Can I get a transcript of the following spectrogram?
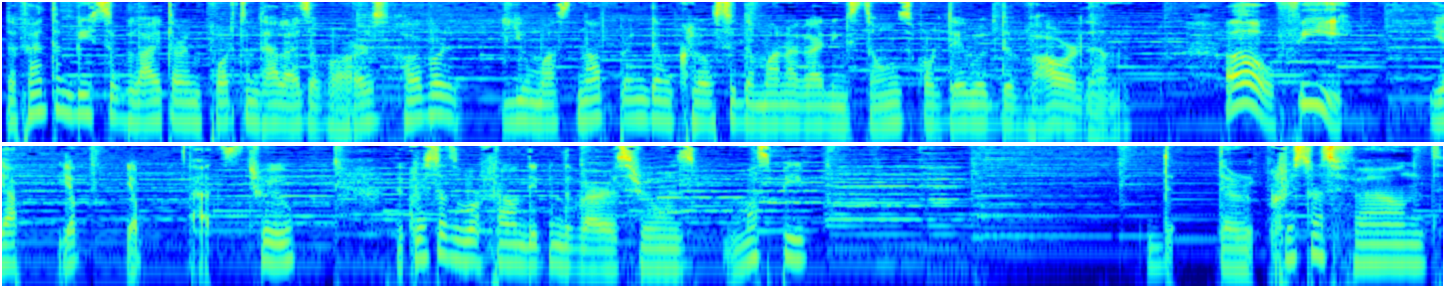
The Phantom Beasts of Light are important allies of ours, however, you must not bring them close to the mana guiding stones or they will devour them. Oh, Fi! Yep, yep, yep, that's true. The crystals were found deep in the various ruins must be. The, the crystals found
